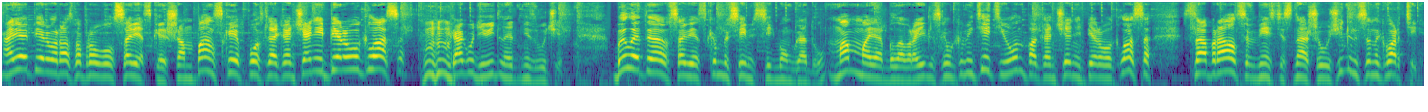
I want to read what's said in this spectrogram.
А я первый раз попробовал советское шампанское после окончания первого класса. Как удивительно это не звучит. Было это в советском, в 77 году. Мама моя была в родительском комитете, и он по окончании первого класса собрался вместе с нашей учительницей на квартире.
